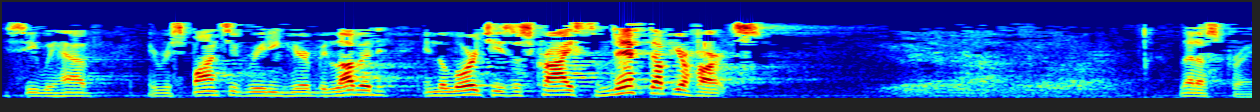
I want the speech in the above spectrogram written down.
You see, we have a responsive reading here. Beloved, in the Lord Jesus Christ, lift up your hearts. Let us pray.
